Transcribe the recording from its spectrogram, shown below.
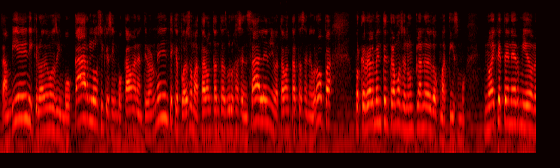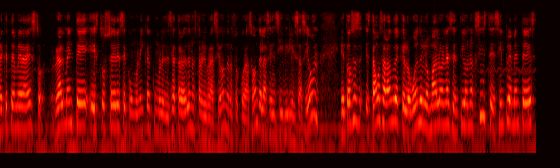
también, y que no debemos invocarlos, y que se invocaban anteriormente, que por eso mataron tantas brujas en Salem y mataban tantas en Europa, porque realmente entramos en un plano de dogmatismo. No hay que tener miedo, no hay que temer a esto. Realmente estos seres se comunican, como les decía, a través de nuestra vibración, de nuestro corazón, de la sensibilización. Entonces estamos hablando de que lo bueno y lo malo en ese sentido no existe, simplemente es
